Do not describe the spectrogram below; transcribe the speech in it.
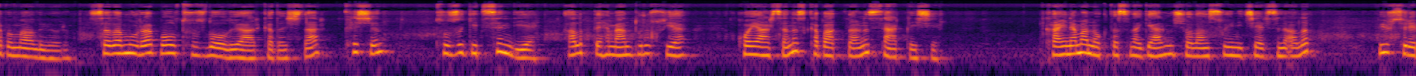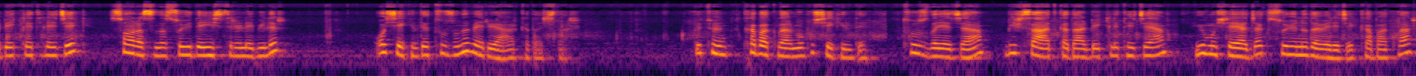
kabıma alıyorum. Salamura bol tuzlu oluyor arkadaşlar. Kışın tuzu gitsin diye alıp da hemen duru suya koyarsanız kabaklarınız sertleşir. Kaynama noktasına gelmiş olan suyun içerisine alıp bir süre bekletilecek. Sonrasında suyu değiştirilebilir. O şekilde tuzunu veriyor arkadaşlar. Bütün kabaklarımı bu şekilde tuzlayacağım. Bir saat kadar bekleteceğim. Yumuşayacak suyunu da verecek kabaklar.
